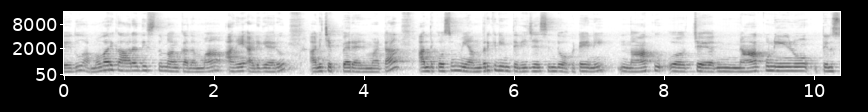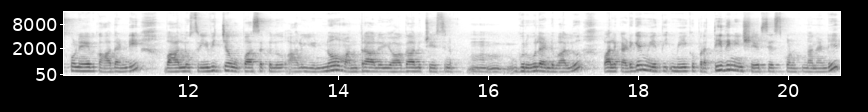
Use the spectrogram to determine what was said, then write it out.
లేదు. అమ్మవారికి ఆరాధిస్తున్నాం కదమ్మా అని అడిగారు అని చెప్పారనమాట అందుకోసం మీ అందరికీ నేను తెలియజేసింది ఒకటేని నాకు చే- నాకు నేను తెలుసుకునేవి కాదండి. వాళ్ళు శ్రీ విద్య ఉపాసకులు వాళ్ళు ఎన్నో మంత్రాలు యోగాలు చేసిన గురువులండి వాళ్ళు. వాళ్ళకి అడిగే మీది మీకు ప్రతిదీ నేను షేర్ చేసుకుంటున్నానండి.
